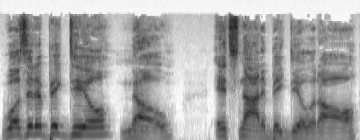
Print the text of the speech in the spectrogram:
Was it a big deal? No, it's not a big deal at all.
